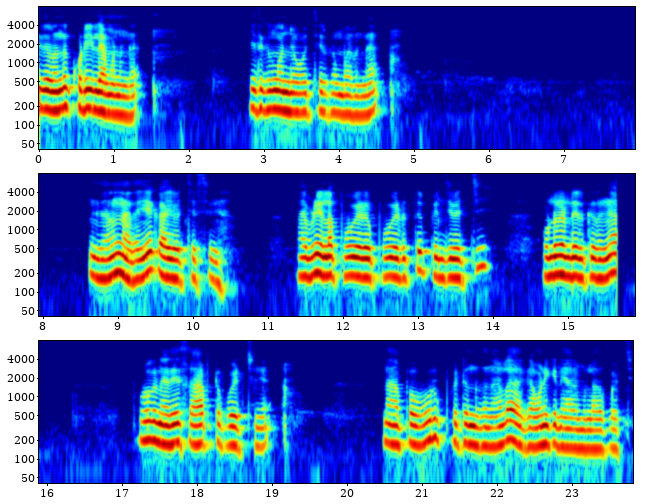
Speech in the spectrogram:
இது வந்து கொடி லெமனுங்க. இதுக்கும் கொஞ்சம் ஊற்றிருக்கேன் பாருங்கள் இதெல்லாம் நிறைய காய் வச்சிருச்சுங்க மறுபடியும் எல்லாம் பூ எடு பூ எடுத்து பிஞ்சு வச்சு ஒன்று ரெண்டு இருக்குதுங்க. புழுகு நிறைய சாப்பிட்டு போயிடுச்சுங்க. நான் அப்போ ஊருக்கு போயிட்டு இருந்ததுனால கவனிக்க நேரம் இல்லாத போயிடுச்சு.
